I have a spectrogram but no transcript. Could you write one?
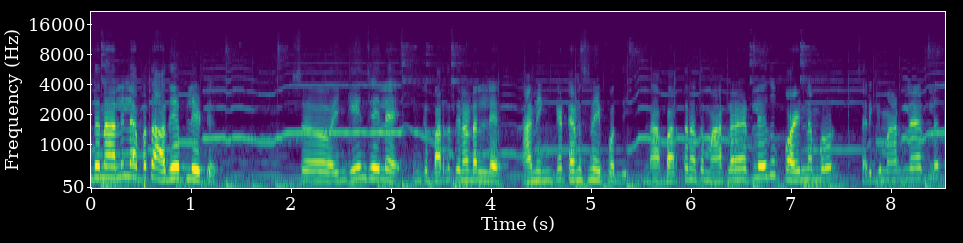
తినాలి లేకపోతే అదే ప్లేట్. సో ఇంకేం చేయలే. ఇంకా భర్త తినడం లేదు. ఆమె ఇంకా టెన్షన్ అయిపోద్ది. నా భర్త నాతో మాట్లాడట్లేదు. పాయింట్ నెంబర్ వన్ సరిగ్గా మాట్లాడట్లేదు.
